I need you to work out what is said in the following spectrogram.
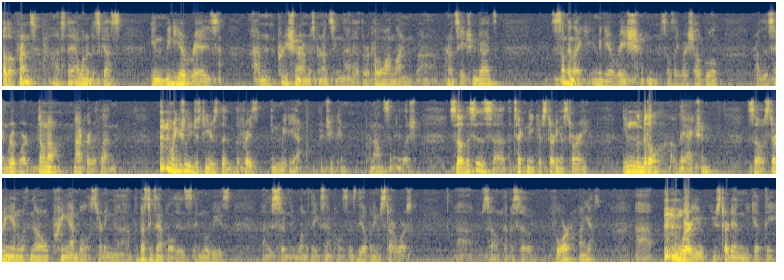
Hello friends, uh, today I want to discuss in media res. I'm pretty sure I'm mispronouncing that. Uh, there are a couple of online uh, pronunciation guides. Something like in media res, sounds like Ra's al probably the same root word. Don't know, not great with Latin. we usually just use the, the phrase in media, which you can pronounce in English. So this is uh, the technique of starting a story in the middle of the action. So starting in with no preamble, starting, uh, the best example is in movies, uh, there's certainly one of the examples, is the opening of Star Wars. Uh, so episode 4, I guess, uh, where you, you start in and you get the,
